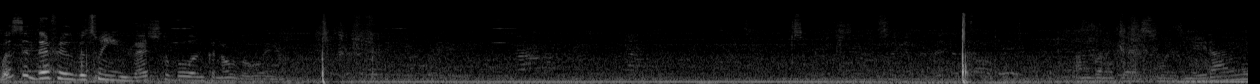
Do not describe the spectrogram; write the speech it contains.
What's the difference between vegetable and canola oil? I'm gonna guess what it's made out of.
